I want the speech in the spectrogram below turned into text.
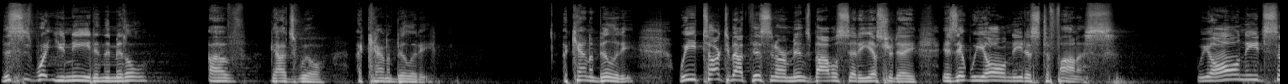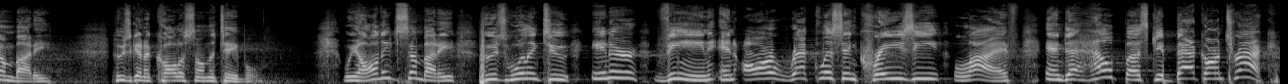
This is what you need in the middle of God's will accountability accountability. We talked about this in our men's Bible study yesterday is that we all need a Stephanas. We all need somebody who's going to call us on the table. We all need somebody who's willing to intervene in our reckless and crazy life and to help us get back on track.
